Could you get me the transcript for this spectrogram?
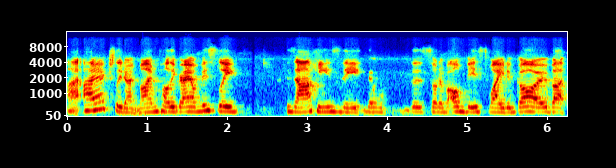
I, I actually don't mind Polly Gray. Obviously, Zaaki is the, the the sort of obvious way to go, but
